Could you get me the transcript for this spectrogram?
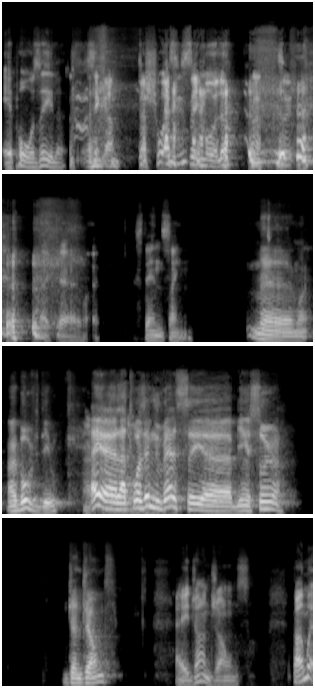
elle est posée. là. C'est comme, tu as choisi ces mots-là. Euh, ouais, C'était insane. Mais, ouais, un beau vidéo. Un Hey, euh, la troisième nouvelle, c'est euh, bien sûr John Jones. Hey, John Jones. Parle-moi,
